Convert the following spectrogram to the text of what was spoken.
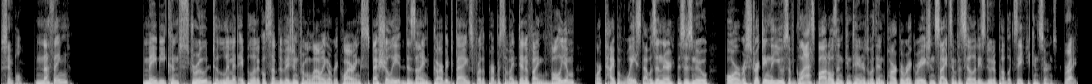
Simple. Nothing may be construed to limit a political subdivision from allowing or requiring specially designed garbage bags for the purpose of identifying volume or type of waste. That was in there. This is new. Or restricting the use of glass bottles and containers within park or recreation sites and facilities due to public safety concerns. Right.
